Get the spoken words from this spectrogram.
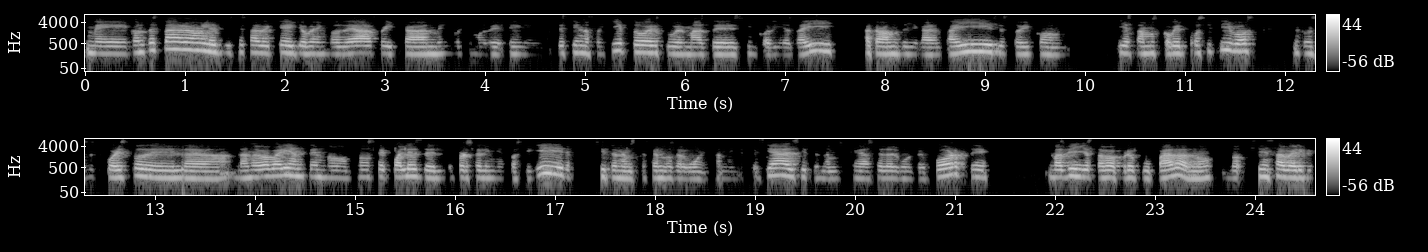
me contestaron, les dije, ¿sabe qué? Yo vengo de África, mi último eh, destino fue Egipto, estuve más de cinco días ahí, acabamos de llegar al país, estoy con, y estamos COVID positivos, entonces por esto de la, la nueva variante no, no sé cuál es el procedimiento a seguir, si tenemos que hacernos algún examen especial, si tenemos que hacer algún reporte, más bien yo estaba preocupada, ¿no? Sin saber,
